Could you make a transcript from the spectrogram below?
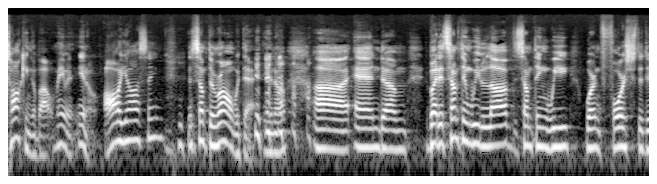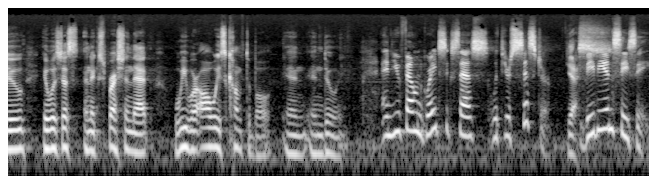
talking about, maybe, you know, all y'all sing? There's something wrong with that, you know? uh, and, um, but it's something we loved, something we weren't forced to do. It was just an expression that we were always comfortable in, in doing. And you found great success with your sister, Yes. BeBe and CeCe.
